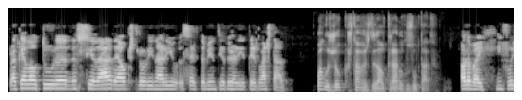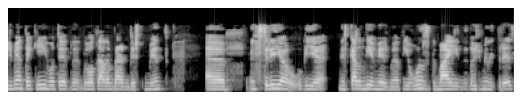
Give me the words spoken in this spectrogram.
para aquela altura na sociedade é algo extraordinário, certamente, e adoraria ter lá estado. Qual o jogo que gostavas de alterar o resultado? Ora bem, infelizmente aqui vou ter de, de voltar a lembrar-me deste momento. Ah, seria o dia, neste caso um dia mesmo, é dia 11 de maio de 2013,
